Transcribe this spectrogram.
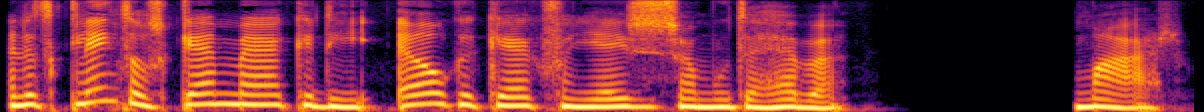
En het klinkt als kenmerken die elke kerk van Jezus zou moeten hebben. Maar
